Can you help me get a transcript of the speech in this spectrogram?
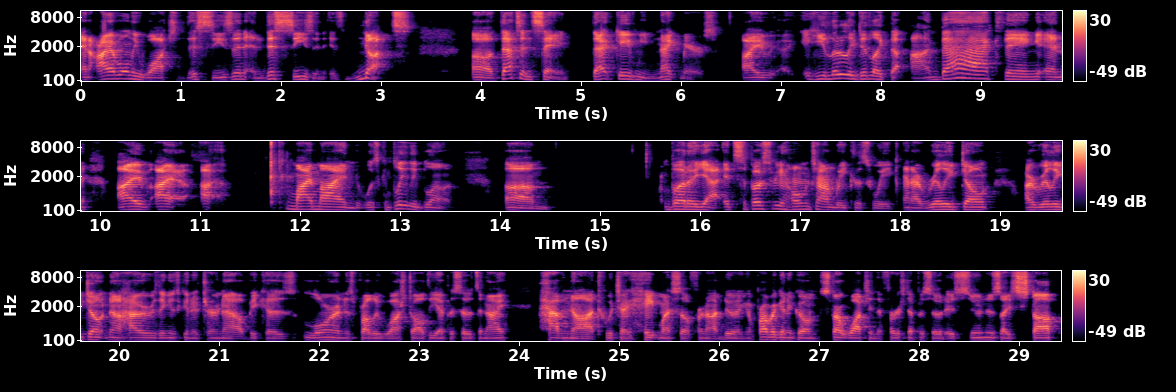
And I have only watched this season, and this season is nuts. Uh, that's insane. That gave me nightmares I he literally did like the I'm back thing, and I I, I my mind was completely blown. Um, but uh, yeah, it's supposed to be hometown week this week, and I really don't I really don't know how everything is going to turn out because Lauren has probably watched all the episodes and I have not, which I hate myself for not doing. I'm probably going to go and start watching the first episode as soon as I stop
